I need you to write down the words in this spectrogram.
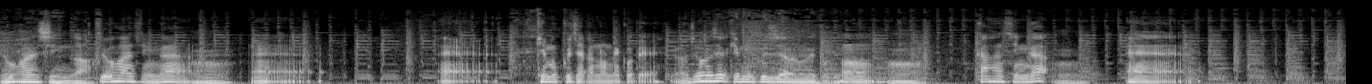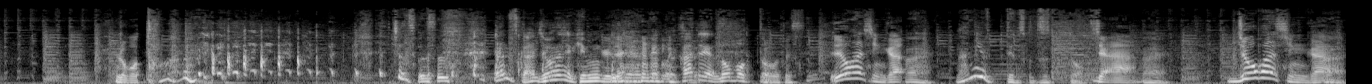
上半身が。上半身が、うえー、えー、ケムクジャラの猫で、ん。上半身がケムクジャラの猫で。うん。う下半身が、ん。うん。えー、ロボット。ちょっと、そなんですか？上半身がケムクジャラの猫で、下半身がロボット。です。上半身が、はい。何言ってんですかずっじゃと。はい。あ、上半身が、は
